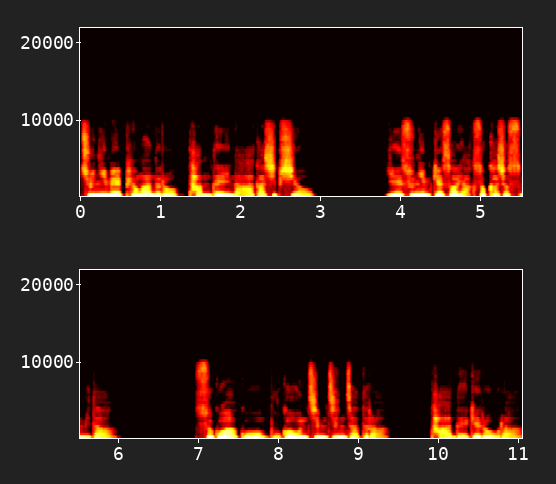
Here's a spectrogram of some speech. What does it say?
주님의 평안으로 담대히 나아가십시오. 예수님께서 약속하셨습니다. 수고하고 무거운 짐진 자들아, 다 내게로 오라.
